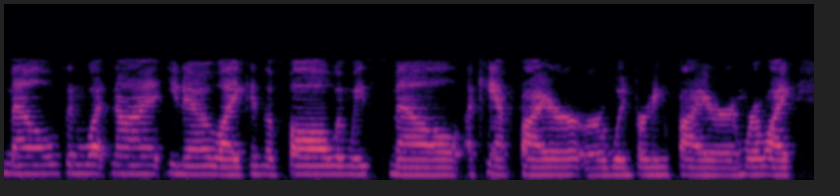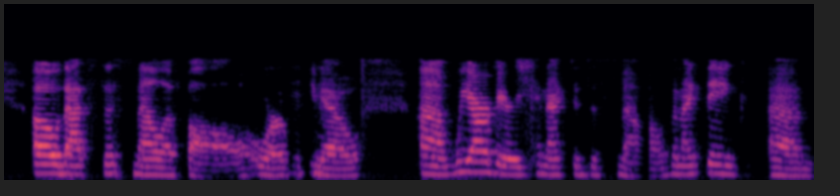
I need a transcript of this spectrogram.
smells and whatnot, you know, like in the fall when we smell a campfire or a wood burning fire and we're like, oh, that's the smell of fall or, you mm-hmm. know, um, we are very connected to smells. And I think um,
